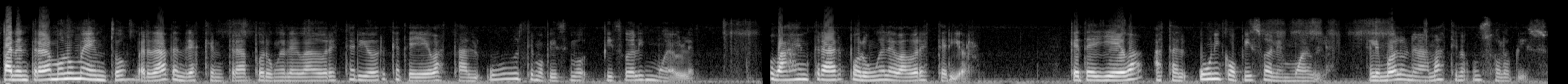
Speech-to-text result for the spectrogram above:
Para entrar al monumento, ¿verdad? Tendrías que entrar por un elevador exterior que te lleva hasta el último piso, piso del inmueble. Vas a entrar por un elevador exterior que te lleva hasta el único piso del inmueble. El inmueble nada más tiene un solo piso.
